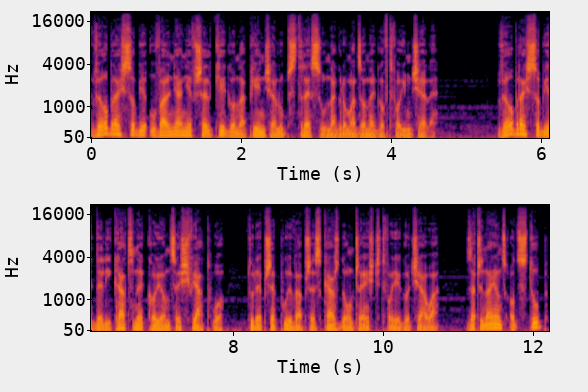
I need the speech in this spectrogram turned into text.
wyobraź sobie uwalnianie wszelkiego napięcia lub stresu nagromadzonego w Twoim ciele. Wyobraź sobie delikatne, kojące światło, które przepływa przez każdą część Twojego ciała, zaczynając od stóp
